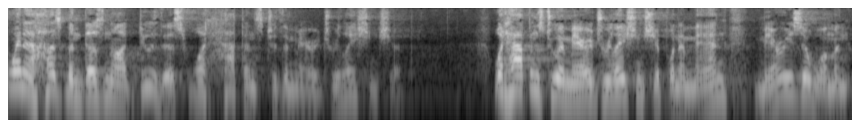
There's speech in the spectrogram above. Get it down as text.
when a husband does not do this, what happens to the marriage relationship? What happens to a marriage relationship when a man marries a woman,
